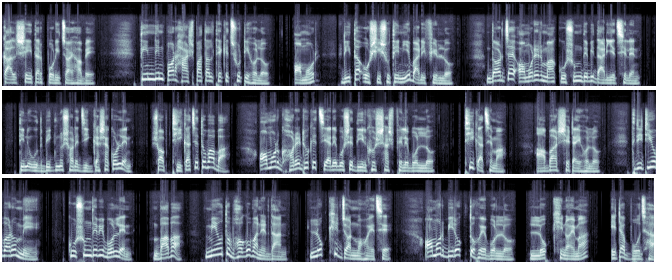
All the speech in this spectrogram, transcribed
কাল সেই তার পরিচয় হবে। তিন দিন পর হাসপাতাল থেকে ছুটি হল। অমর, রিতা ও শিশুতে নিয়ে বাড়ি ফিরল। দরজায় অমরের মা কুসুম দেবী দাঁড়িয়েছিলেন। তিনি উদ্বিগ্ন স্বরে জিজ্ঞাসা করলেন, সব ঠিক আছে তো বাবা? অমর ঘরে ঢোকে চেয়ারে বসে দীর্ঘশ্বাস ফেলে বলল, ঠিক আছে মা। আবার সেটাই হলো। তৃতীয়বারও মেয়ে। কুসুম দেবী বললেন, বাবা, মেয়েও তো ভগবানের দান। লক্ষ্মীর জন্ম হয়েছে। অমর বিরক্ত হয়ে বলল, লক্ষ্মী নয় মা, এটা বোঝা।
